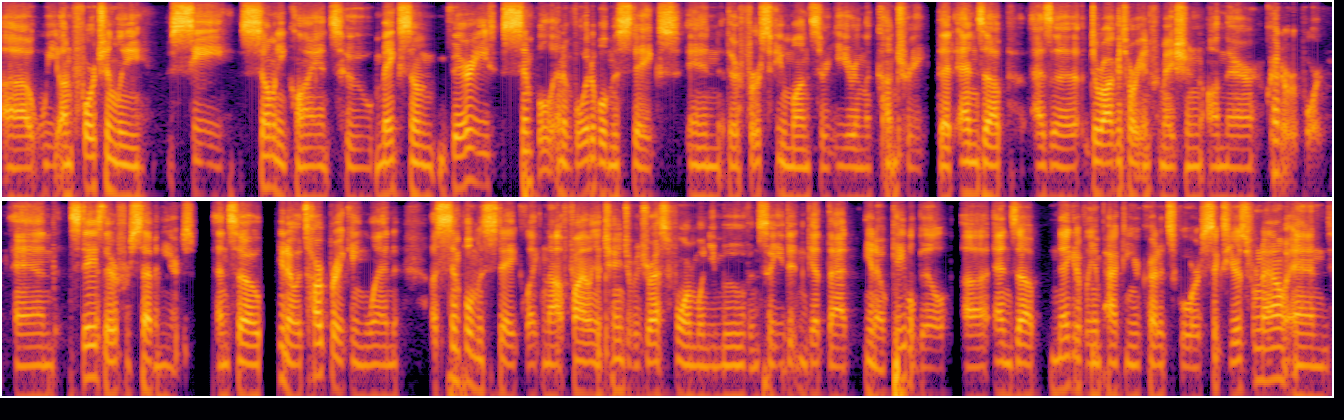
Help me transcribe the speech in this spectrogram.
Uh, we unfortunately see so many clients who make some very simple and avoidable mistakes in their first few months or year in the country that ends up as a derogatory information on their credit report and stays there for seven years. And so, you know, it's heartbreaking when a simple mistake like not filing a change of address form when you move, and so you didn't get that, you know, cable bill, uh, ends up negatively impacting your credit score six years from now. And,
